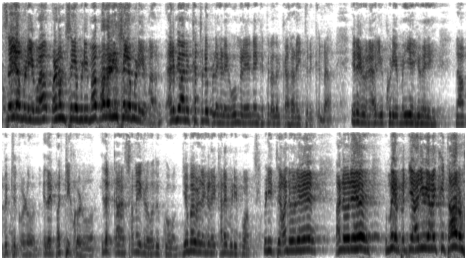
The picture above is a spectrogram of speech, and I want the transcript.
செய்ய முடியுமா? பணம் செய்ய முடியுமா? பதவி செய்ய முடியுமா? அருமையான கத்துடைய பிள்ளைகளை உங்களை என்ன கத்துறதற்காக அழைத்திருக்கின்றார். இறைவன் அறியக்கூடிய மெய்யறிவை நாம் பெற்றுக்கொள்வோம். இதை பற்றி கொள்வோம். இதற்காக சமயங்களை ஒதுக்குவோம். ஜெப வேலைகளை கடைபிடிப்போம். பிடித்து ஆண்டவரே ஆண்டவரே உண்மையை பற்றி அறிவு எனக்கு தாரும்.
